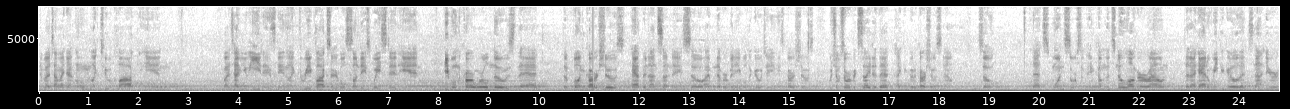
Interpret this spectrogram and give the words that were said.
And by the time I got home, like 2 o'clock, and by the time you eat, it's getting like 3 o'clock, so your whole Sunday's wasted. And people in the car world knows that the fun car shows happen on Sundays, so I've never been able to go to any of these car shows, which I'm sort of excited that I can go to car shows now. So that's one source of income that's no longer around that I had a week ago that's not here.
